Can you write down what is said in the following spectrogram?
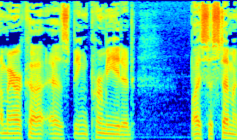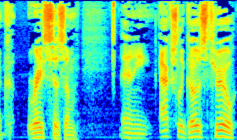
America as being permeated by systemic racism. And he actually goes through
